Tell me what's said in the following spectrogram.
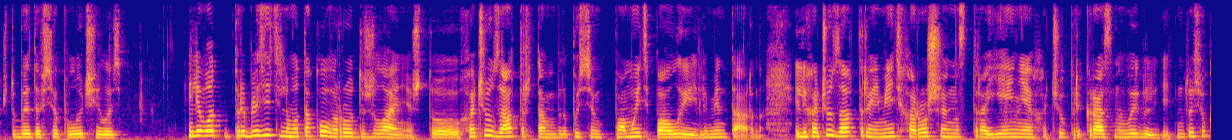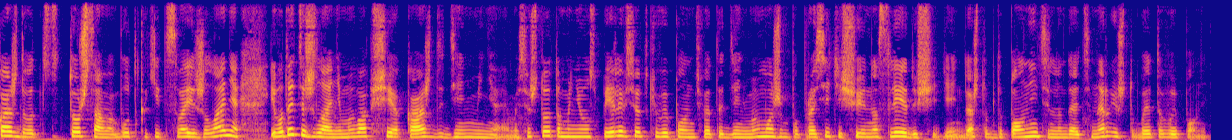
чтобы это все получилось. Или вот приблизительно вот такого рода желание, что хочу завтра, там, допустим, помыть полы элементарно, или хочу завтра иметь хорошее настроение, хочу прекрасно выглядеть. Ну, то есть у каждого то же самое, будут какие-то свои желания, и вот эти желания мы вообще каждый день меняем. Если что-то мы не успели все-таки выполнить в этот день, мы можем попросить еще и на следующий день, да, чтобы дополнительно дать энергию, чтобы это выполнить.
